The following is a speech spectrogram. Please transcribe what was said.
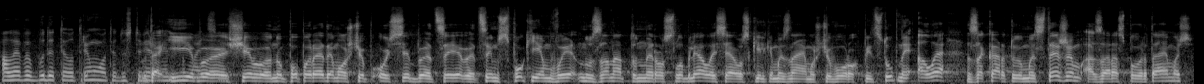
але ви будете отримувати достовірну Так, інформацію. е, ще ну попередимо, щоб ось б це цим спокієм ви ну занадто не розслаблялися, оскільки ми знаємо, що ворог підступний. Але за картою ми стежимо. А зараз повертаємось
